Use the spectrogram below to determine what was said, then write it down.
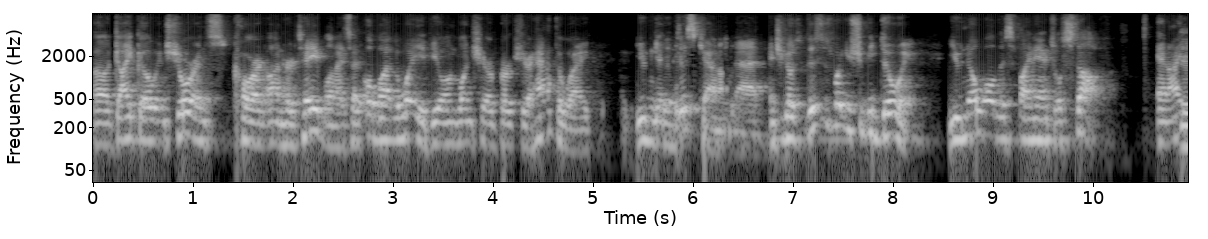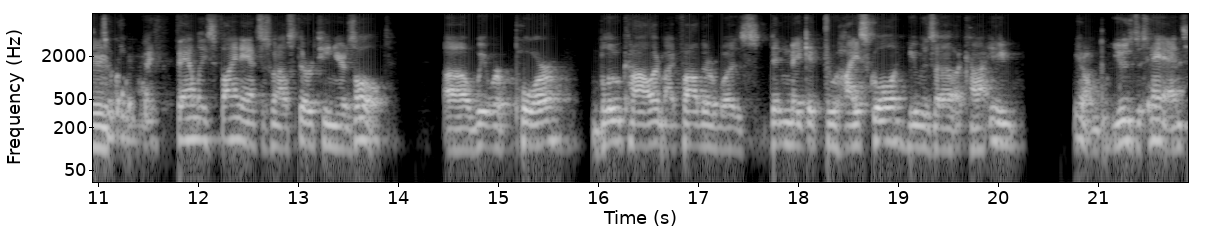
a Geico insurance card on her table. And I said, oh, by the way, if you own one share of Berkshire Hathaway, you can get a discount on that. And she goes, this is what you should be doing. You know all this financial stuff. And I Mm. took over my family's finances when I was 13 years old. Uh, we were poor, blue collar. My father was didn't make it through high school. He was a, he, you know, used his hands,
